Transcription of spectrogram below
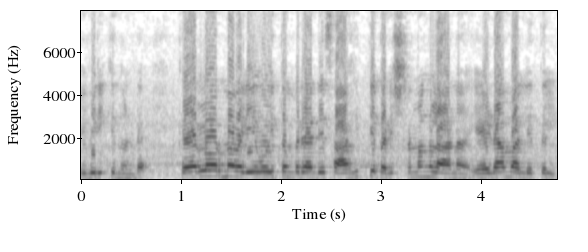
വിവരിക്കുന്നുണ്ട്. കേരളോർമ്മ വലിയ കോയിത്തമ്പുരാന്റെ സാഹിത്യ പരിശ്രമങ്ങളാണ് ഏഴാം വല്യത്തിൽ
